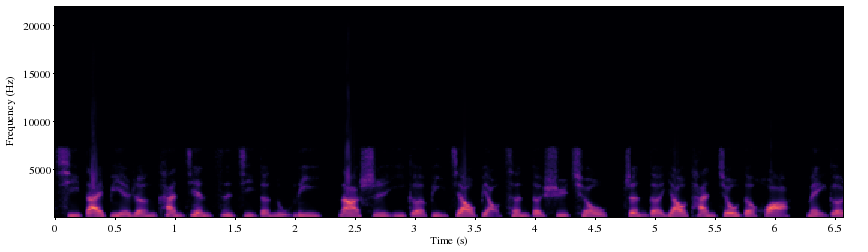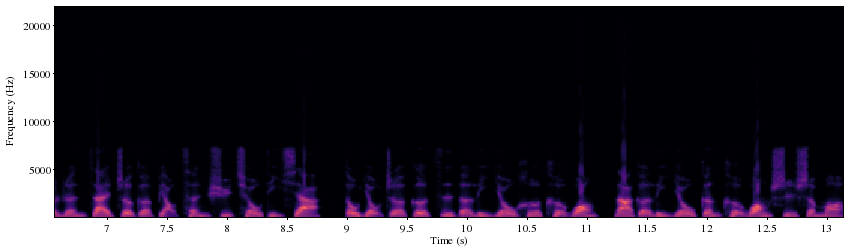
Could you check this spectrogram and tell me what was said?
期待别人看见自己的努力，那是一个比较表层的需求。真的要探究的话，每个人在这个表层需求底下，都有着各自的理由和渴望。那个理由跟渴望是什么，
